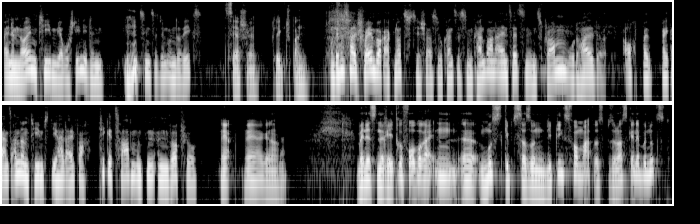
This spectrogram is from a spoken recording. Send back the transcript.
bei einem neuen Team. Ja, wo stehen die denn? Wie mhm. gut sind sie denn unterwegs? Sehr schön. Klingt spannend. Und das ist halt Framework-agnostisch. Also du kannst es in Kanban einsetzen, in Scrum oder halt auch bei, bei ganz anderen Teams, die halt einfach Tickets haben und einen, einen Workflow. Ja, ja, genau. Ja. Wenn du jetzt eine Retro vorbereiten äh, musst, gibt es da so ein Lieblingsformat, was du besonders gerne benutzt?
